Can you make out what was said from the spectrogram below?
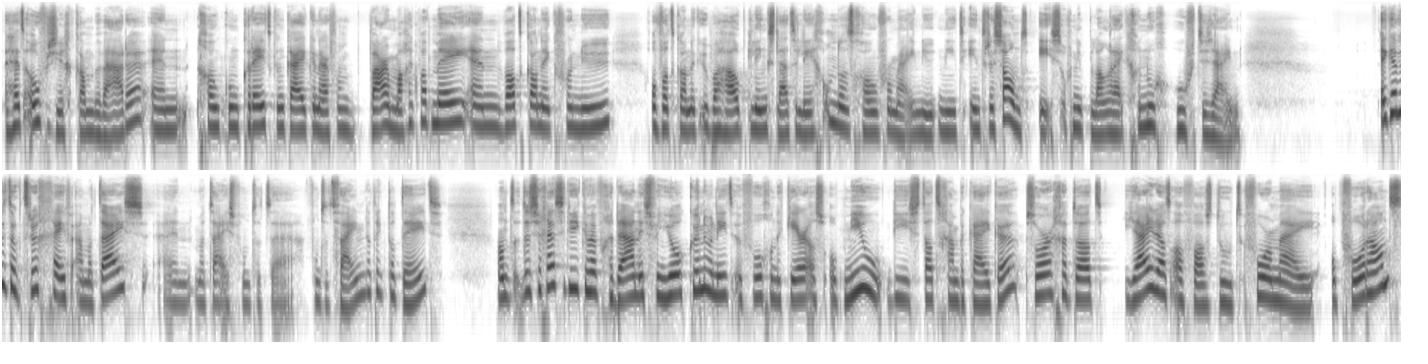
het overzicht kan bewaren. En gewoon concreet kan kijken naar van waar mag ik wat mee en wat kan ik voor nu of wat kan ik überhaupt links laten liggen, omdat het gewoon voor mij nu niet interessant is of niet belangrijk genoeg hoeft te zijn. Ik heb het ook teruggegeven aan Matthijs. En Matthijs vond het, uh, vond het fijn dat ik dat deed. Want de suggestie die ik hem heb gedaan is van... joh, kunnen we niet een volgende keer als opnieuw die stad gaan bekijken... zorgen dat jij dat alvast doet voor mij op voorhand...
